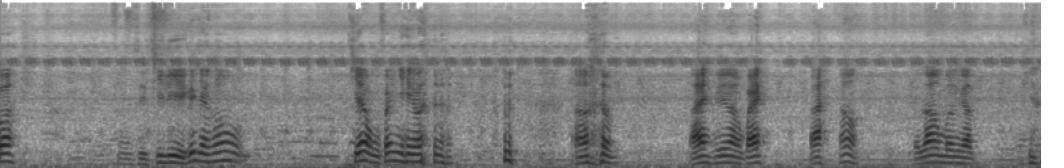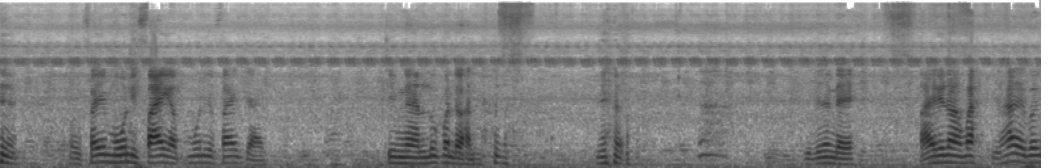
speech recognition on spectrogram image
บ่ สิทีรีคือจังเขาเชี่ยวของไฟใหญ่มาเอาครับไปพี่น้องไปไปเอ้าไปลองเบิ่งครับไฟมูนิไฟกับมูนิไฟจากทีมงานลูกบันดอนเนี่ยสิเป็นจังไดไปพี่น้องไปสิพาไปเบิ่ง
